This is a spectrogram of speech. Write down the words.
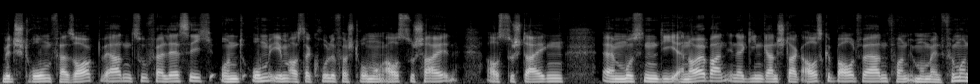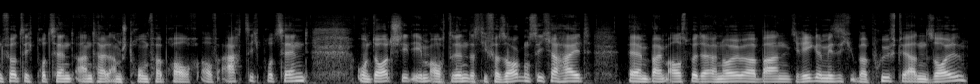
mit Strom versorgt werden, zuverlässig. Und um eben aus der Kohleverstromung auszusteigen, äh, müssen die erneuerbaren Energien ganz stark ausgebaut werden, von im Moment 45 Prozent Anteil am Stromverbrauch Stromverbrauch auf 80 Prozent. Und dort steht eben auch drin, dass die Versorgungssicherheit äh, beim Ausbau der Erneuerbaren regelmäßig überprüft werden soll.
